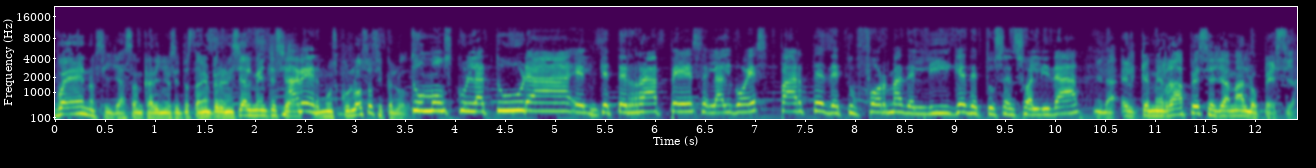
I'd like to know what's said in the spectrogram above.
bueno, sí, ya son cariñositos también, pero inicialmente sí A eran ver. musculosos y peludos. Tu musculatura, el que te rapes, el algo, es parte de tu forma de ligue, de tu sensualidad. Mira, el que me rape se llama alopecia.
